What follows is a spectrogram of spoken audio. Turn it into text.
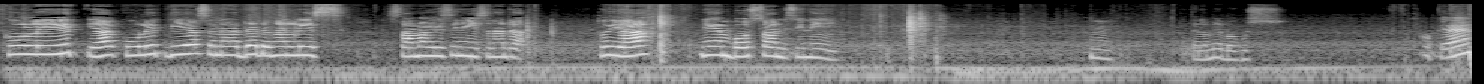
kulit ya. Kulit dia senada dengan list sama list ini senada tuh ya. Ini embosan di sini. Hmm, dalamnya bagus. Oke.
